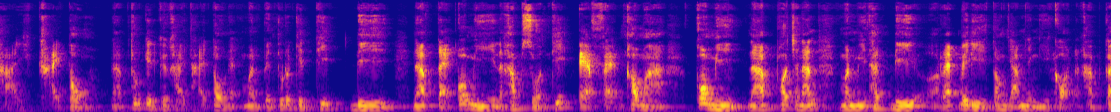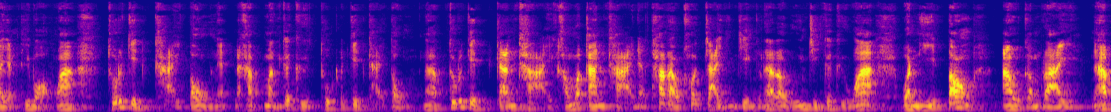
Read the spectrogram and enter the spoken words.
ข่ายขายตรงนะครับธุรกิจเครือข่ายขายตรงเนี่ยมันเป็นธุรกิจที่ดีนะครับแต่ก็มีนะครับส่วนที่แอบแฝงเข้ามา ก็มีนะครับ เพราะฉะนั้นมันมีทั้งดีและไม่ดีต้องย้ำอย่างนี้ก่อนนะครับ ก็อย่างที่บอกว่าธุรกิจขายตรงเนี่ยนะครับมันก็คือธุรกิจขายตรงนะครับ ธุรกิจการขายคำว่าการขายเนี่ยถ้าเราเข้าใจจริง ๆ และเรารู้จริงๆก็คือว่าวันนี้ต้องเอากำไรนะครับ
